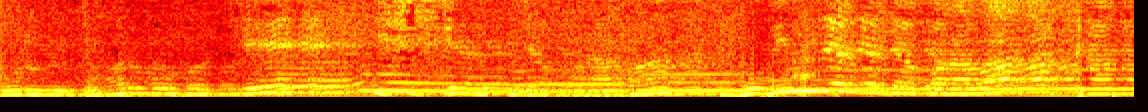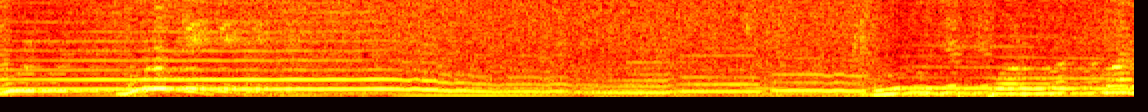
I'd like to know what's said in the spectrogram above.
গুরুর ধর্ম হচ্ছে ঈশ্বরের পূজা করাবা, গোবিন্দের পূজা করাবা, ঠাকুর গুরুকে গুরু যে পরমাত্মার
